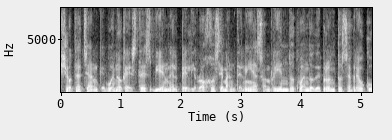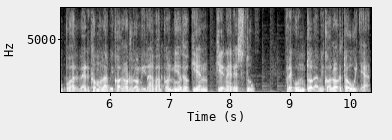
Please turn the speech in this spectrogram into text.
Shota-chan qué bueno que estés bien el pelirrojo se mantenía sonriendo cuando de pronto se preocupó al ver cómo la bicolor lo miraba con miedo ¿Quién, quién eres tú? Preguntó la bicolor Touya.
